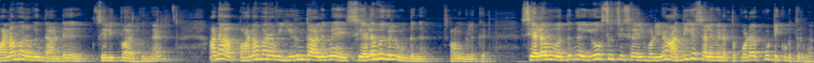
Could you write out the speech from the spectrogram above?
பணவரவு இந்த ஆண்டு செழிப்பாக இருக்குங்க. ஆனால் பணவரவு இருந்தாலுமே செலவுகள் உண்டுங்க அவங்களுக்கு. செலவு வந்துங்க யோசித்து செயல்படலாம் அதிக செலவினத்தை கூட கூட்டி கொடுத்துருங்க.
